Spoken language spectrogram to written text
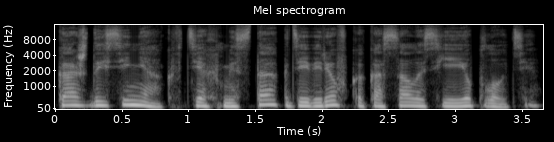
каждый синяк в тех местах, где веревка касалась ее плоти.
